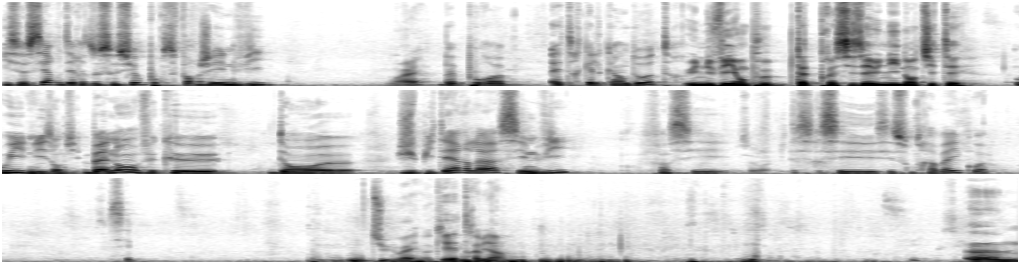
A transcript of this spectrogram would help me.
ils se servent des réseaux sociaux pour se forger une vie, Ouais. Bah, pour euh, être quelqu'un d'autre. Une vie, on peut peut-être préciser une identité. Oui, une identité. Bah non, vu que dans euh, Jupiter, là, c'est une vie. Enfin, c'est c'est c'est son travail, quoi. C'est Tu... Ouais, ok, très bien. Euh,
